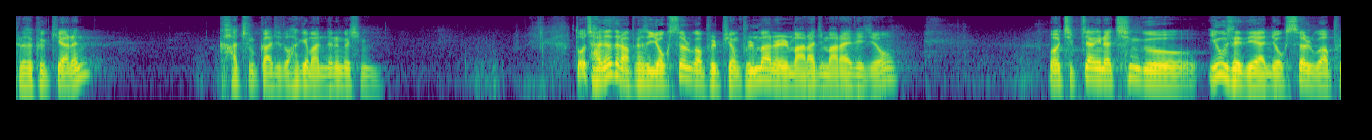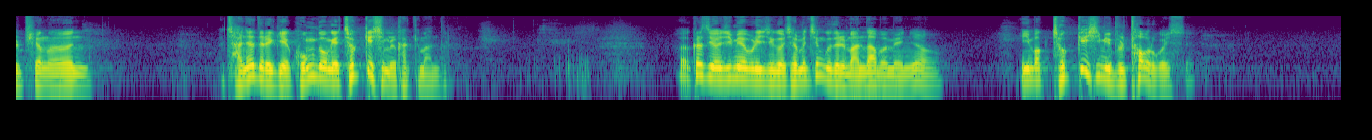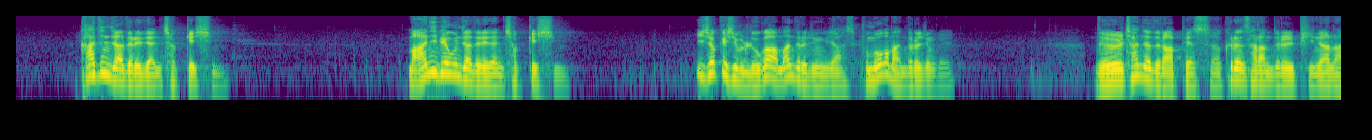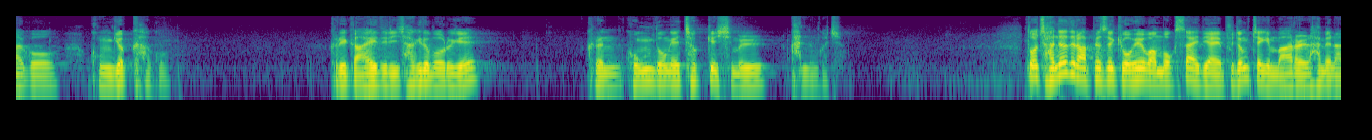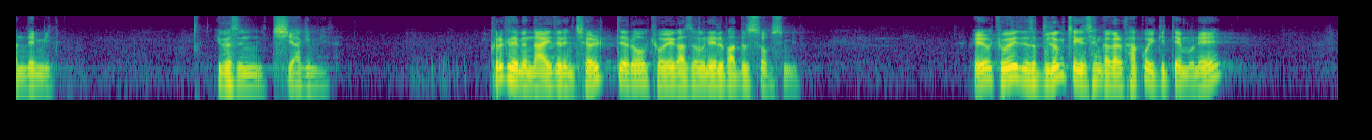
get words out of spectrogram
그래서 극기하는 가출까지도 하게 만드는 것입니다. 또 자녀들 앞에서 욕설과 불평, 불만을 말하지 말아야 되죠. 뭐 직장이나 친구, 이웃에 대한 욕설과 불평은 자녀들에게 공동의 적개심을 갖게 만들어요. 어, 그래서 요즘에 우리 지금 젊은 친구들을 만나보면요. 이 막 적개심이 불타오르고 있어요. 가진 자들에 대한 적개심. 많이 배운 자들에 대한 적개심. 이 적개심을 누가 만들어준 지 아세요? 부모가 만들어준 거예요. 늘 자녀들 앞에서 그런 사람들을 비난하고 공격하고 그러니까 아이들이 자기도 모르게 그런 공동의 적개심을 갖는 거죠. 또 자녀들 앞에서 교회와 목사에 대하여 부정적인 말을 하면 안 됩니다. 이것은 지약입니다. 그렇게 되면 아이들은 절대로 교회 가서 은혜를 받을 수 없습니다. 왜요? 교회에 대해서 부정적인 생각을 갖고 있기 때문에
